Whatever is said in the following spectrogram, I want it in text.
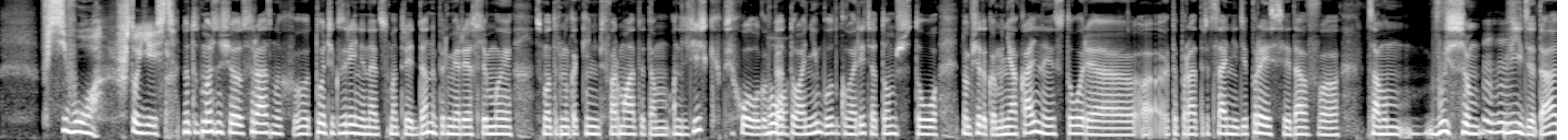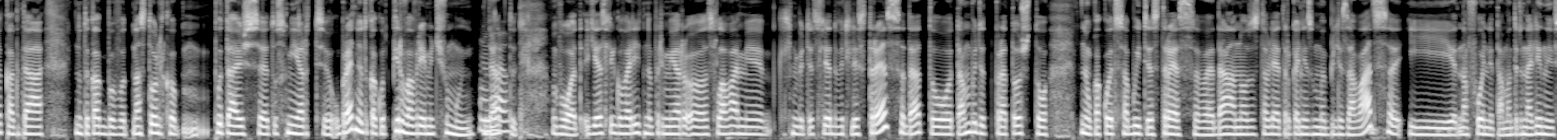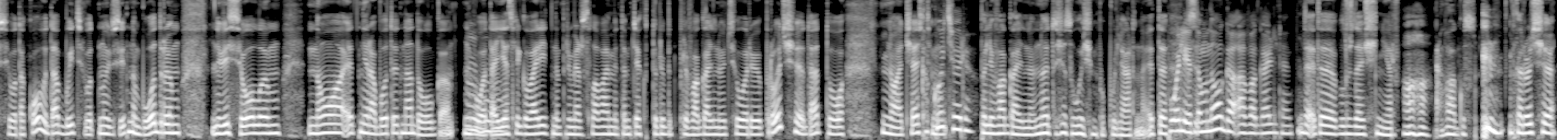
всего, что есть. Ну, тут можно еще с разных э, точек зрения на это смотреть, да, например, если мы смотрим на какие-нибудь форматы там аналитических психологов, Во. да, то они будут говорить о том, что ну, вообще такая маниакальная история, а, это про отрицание депрессии, да, в самом высшем Мгм. виде, да, когда, ну, ты как бы вот настолько пытаешься эту смерть убрать, ну, это как вот пир во время чумы, да, Да. Вот. Если говорить, например, э, словами каких-нибудь исследователей стресса, да, то там будет про то, что ну, какое-то событие стрессовое, да, оно заставляет организм мобилизоваться, и на фоне там адреналина и всего такого, да, быть вот, ну, действительно бодрым, веселым, но это не работает надолго. Вот. А если говорить, например, словами там тех, кто любит поливагальную теорию и прочее, да, то, ну, отчасти... Какую мы- теорию? Поливагальную. Но это сейчас очень популярно. Это, Поле это много, а вагальное... да, это блуждающий нерв. Ага, Вагус. Короче,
